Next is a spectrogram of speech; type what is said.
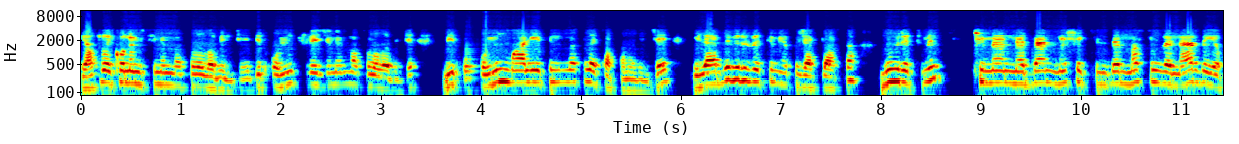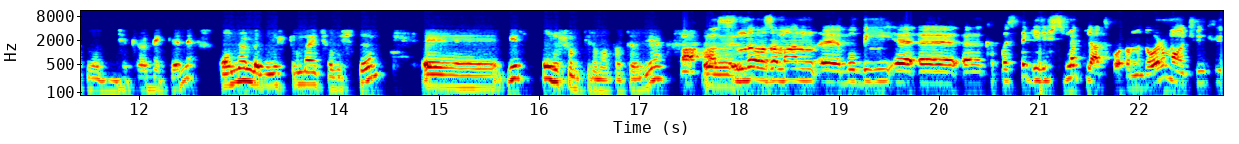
tiyatro ekonomisinin nasıl olabileceği, bir oyun sürecinin nasıl olabileceği, bir oyun maliyetinin nasıl hesaplanabileceği, ileride bir üretim yapacaklarsa bu üretimin kime, neden, ne şekilde, nasıl ve nerede yapılabilecek örneklerini onlarla buluşturmaya çalıştığım e, bir oluşum primat atölye. E, aslında ee, o zaman e, bu bir e, e, e, kapasite geliştirme platformu doğru mu? Çünkü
